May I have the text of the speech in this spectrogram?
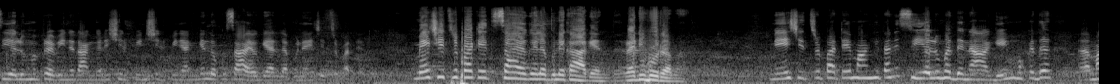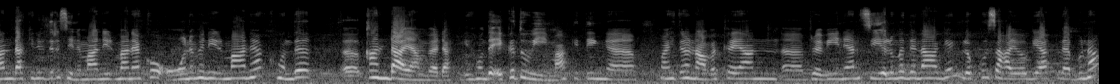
සියලුම ප්‍රවීණ රංගන ශිල්පීන් ශිල්පිනියන්ගෙන් ලොකු සහයෝගයක් ලැබුණා ඒ චිත්‍රපටයට. මේ චිත්‍රපටයේත් සහයෝගය ලැබුණේ කාගෙන්ද? වැඩිපුරම මේ චිත්‍රපටය මං හිතන්නේ සියලුම දෙනාගෙන් මොකද අ, මන් දකින විදිහට සිනමා නිර්මාණයක් හෝ ඕනම නිර්මාණයක් හොඳ අ, කණ්ඩායම් වැඩක් හොඳ එකතු වීමක්. ඉතින් අ, මං හිතන නවකයන් අ, ප්‍රවීණයන් සියලුම දෙනාගෙන් ලොකු සහයෝගයක් ලැබුණා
